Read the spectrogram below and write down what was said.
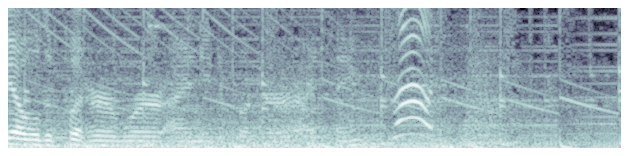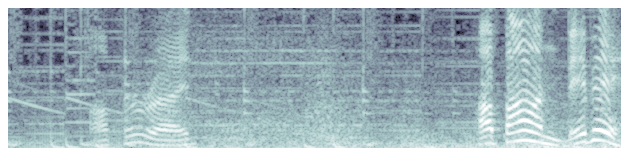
Be able to put her where I need to put her, I think. Cloud! Off her ride. Hop on, baby!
